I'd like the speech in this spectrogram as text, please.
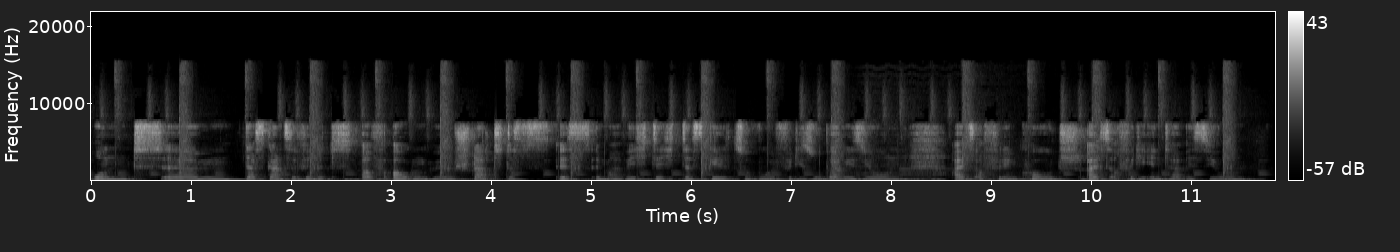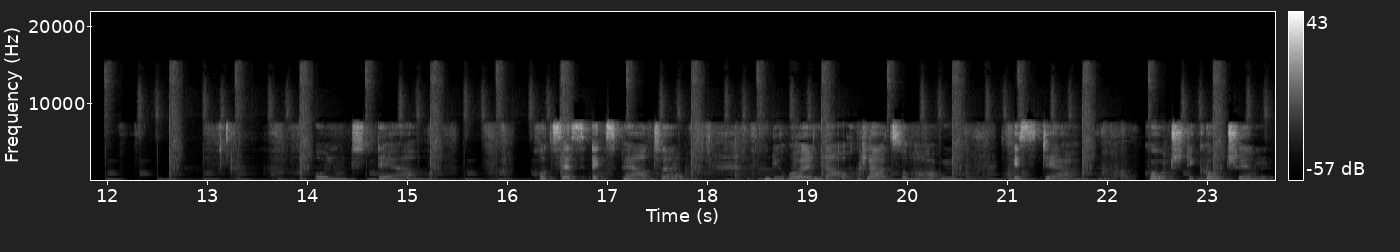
Und ähm, das Ganze findet auf Augenhöhe statt. Das ist immer wichtig. Das gilt sowohl für die Supervision als auch für den Coach, als auch für die Intervision. Und der Prozessexperte, um die Rollen da auch klar zu haben, ist der Coach, die Coachin.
